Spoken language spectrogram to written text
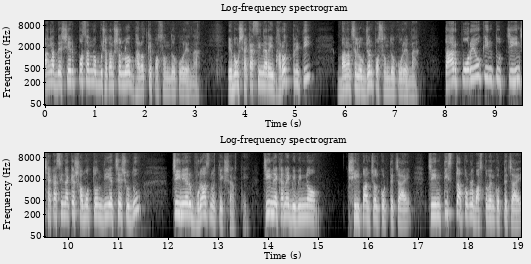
বাংলাদেশের পঁচানব্বই শতাংশ লোক ভারতকে পছন্দ করে না। এবং শেখ হাসিনার এই ভারত প্রীতি বাংলাদেশের লোকজন পছন্দ করে না। তারপরেও কিন্তু চীন, শেখ হাসিনাকে সমর্থন দিয়েছে শুধু চীনের ভূরাজনৈতিক স্বার্থে। চীন এখানে বিভিন্ন শিল্পাঞ্চল করতে চায়, চীন তিস্তা প্রকল্প বাস্তবায়ন করতে চায়,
